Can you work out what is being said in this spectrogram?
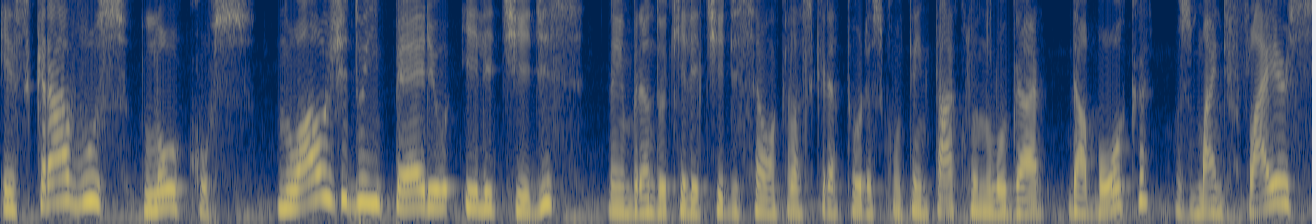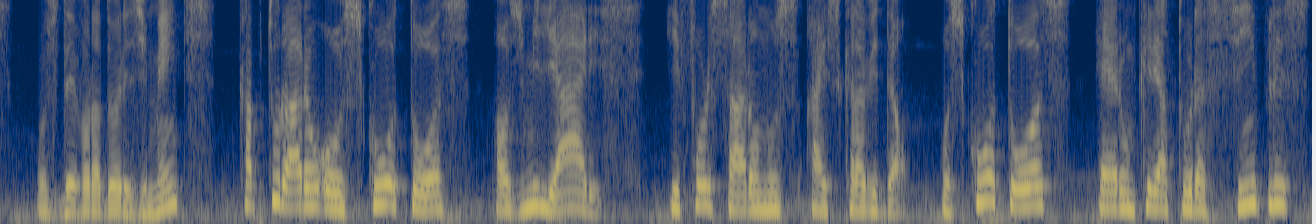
Escravos loucos. No auge do Império Ilitides, Lembrando que Elitides são aquelas criaturas com tentáculo no lugar da boca, os Mind Flyers, os Devoradores de Mentes, capturaram os Kuotoas aos milhares e forçaram-nos à escravidão. Os Kuotoas eram criaturas simples,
